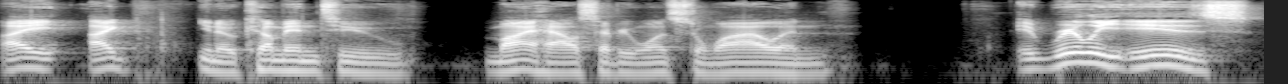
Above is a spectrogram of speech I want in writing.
I I you know come into my house every once in a while and it really is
